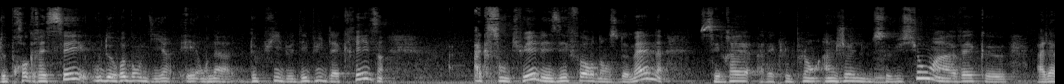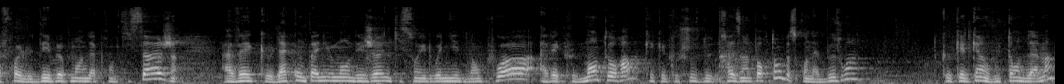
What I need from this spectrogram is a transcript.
de progresser ou de rebondir. Et on a, depuis le début de la crise, accentué les efforts dans ce domaine. C'est vrai avec le plan Un jeune, une solution, hein, avec euh, à la fois le développement de l'apprentissage, avec euh, l'accompagnement des jeunes qui sont éloignés de l'emploi, avec le mentorat, qui est quelque chose de très important, parce qu'on a besoin que quelqu'un vous tende la main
